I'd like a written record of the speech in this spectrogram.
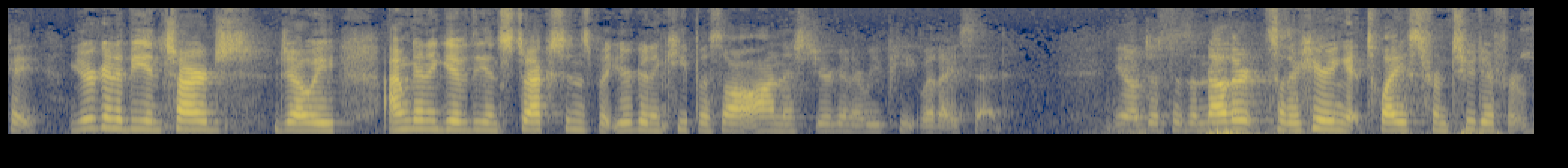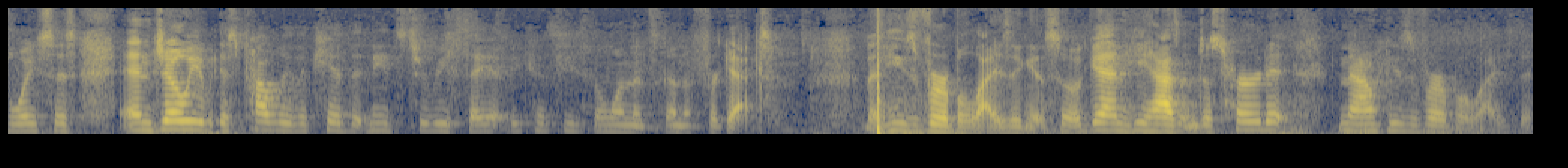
Okay, you're going to be in charge, Joey. I'm going to give the instructions, but you're going to keep us all honest. You're going to repeat what I said. You know, just as another, so they're hearing it twice from two different voices. And Joey is probably the kid that needs to re say it because he's the one that's going to forget. Then he's verbalizing it. So again, he hasn't just heard it, now he's verbalized it.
